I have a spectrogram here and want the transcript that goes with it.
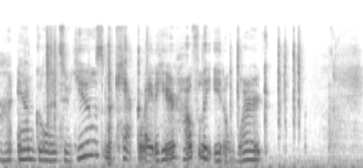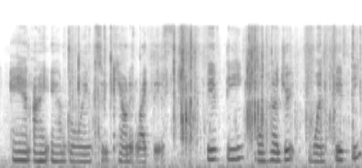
I am going to use my calculator here. Hopefully it'll work. And I am going to count it like this. 50, 100, 150,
